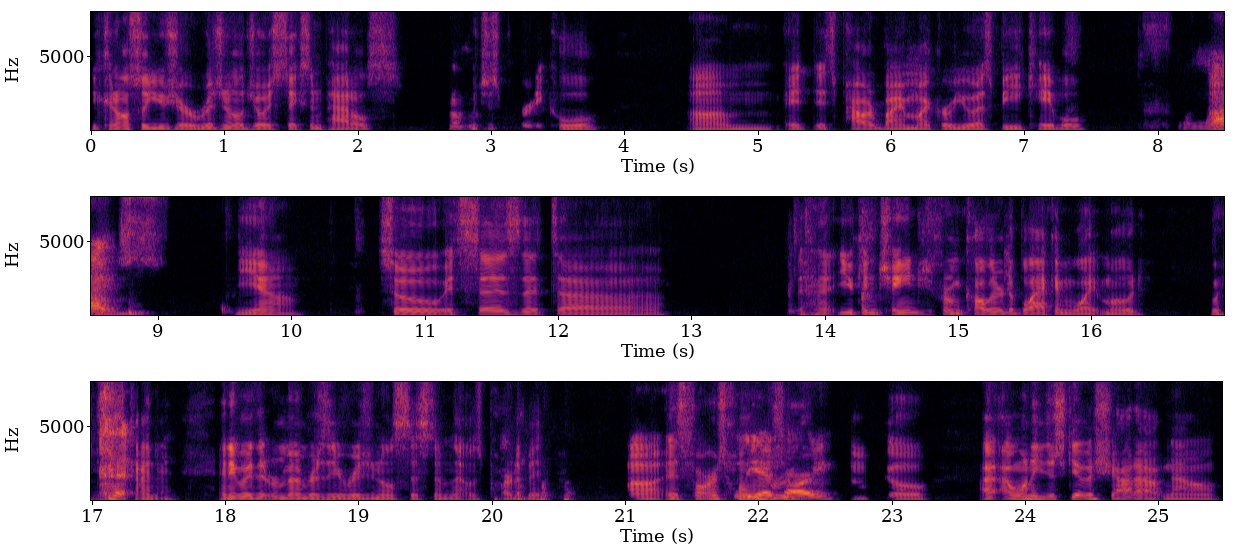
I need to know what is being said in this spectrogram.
you can also use your original joysticks and paddles Mhm. which is pretty cool um it, it's powered by a micro usb cable Oh, nice. yeah. So it says that uh, you can change from color to black and white mode, which is kind of anybody that remembers the original system that was part of it. Uh, as far as For the homebrew go, I, I want to just give a shout out now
